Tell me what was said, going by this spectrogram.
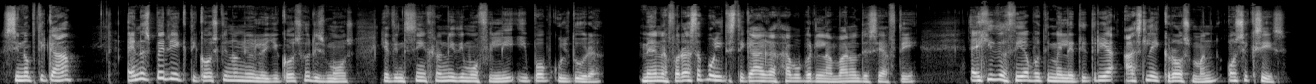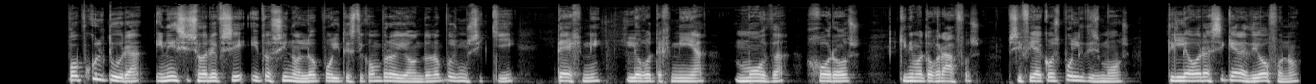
Συνοπτικά, ένας περιεκτικός κοινωνιολογικός ορισμός για την σύγχρονη δημοφιλή ή pop κουλτούρα με αναφορά στα πολιτιστικά αγαθά που περιλαμβάνονται σε αυτή, έχει δοθεί από τη μελετήτρια Ashley Crossman ως εξής. Pop κουλτούρα είναι η συσσόρευση ή το σύνολο πολιτιστικών προϊόντων όπως μουσική, τέχνη, λογοτεχνία, μόδα, χορός, κινηματογράφος, ψηφιακός πολιτισμός, τηλεόραση και ραδιόφωνο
